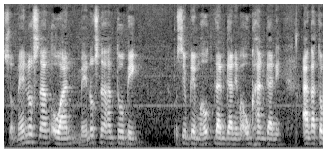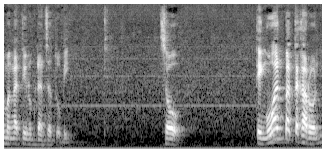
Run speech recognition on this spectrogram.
So menos na ang uwan, menos na ang tubig, posible mahutdan gani, maughan gani ang ato mga tinubdan sa tubig. So, tinguan pa ta karon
